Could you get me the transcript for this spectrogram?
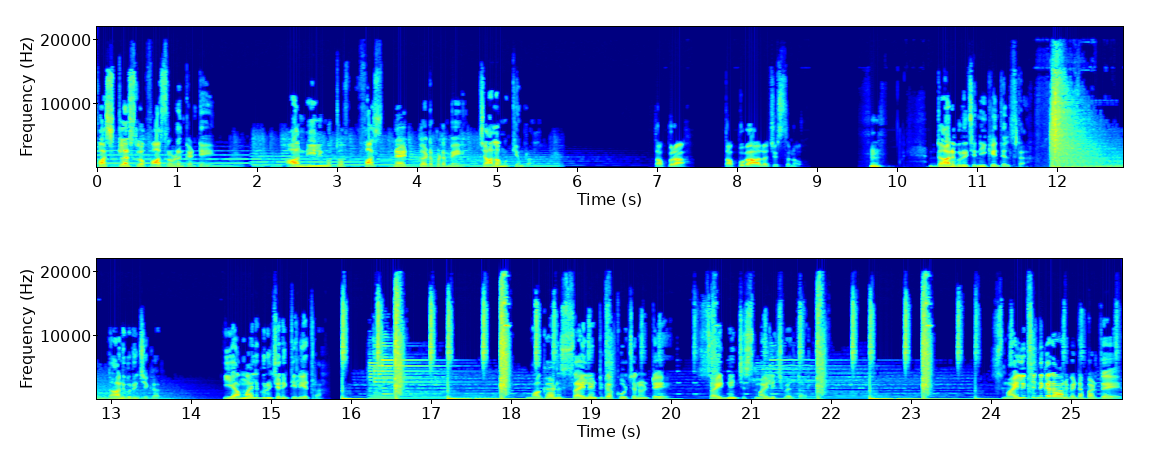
ఫస్ట్ క్లాస్లో పాస్ అవడం కంటే ఆ నీలిమతో ఫస్ట్ నైట్ గడపడమే చాలా ముఖ్యం రా. తప్పురా తప్పుగా ఆలోచిస్తున్నావు. దాని గురించి నీకేం తెలుసురా? దాని గురించి కాదు ఈ అమ్మాయిల గురించి నీకు తెలియదురా. మగాడు సైలెంట్గా కూర్చొని ఉంటే సైడ్ నుంచి స్మైల్ ఇచ్చి వెళ్తారు. స్మైల్ ఇచ్చింది కదా అని వెంటపడితే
